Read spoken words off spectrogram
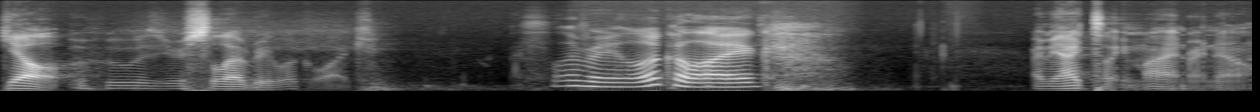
Gail, who is your celebrity look like? Celebrity lookalike. I mean, I tell you mine right now.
